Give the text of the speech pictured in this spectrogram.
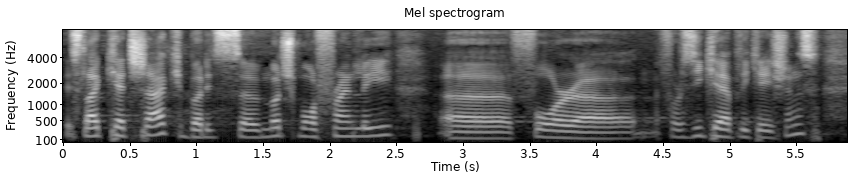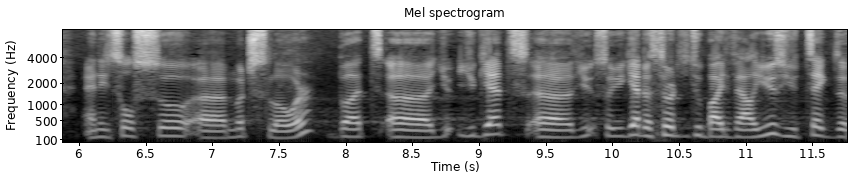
it's like Keccak, but it's uh, much more friendly uh, for uh, for zk applications, and it's also uh, much slower. But you, you, get you, so you get a 32 byte values. You take the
